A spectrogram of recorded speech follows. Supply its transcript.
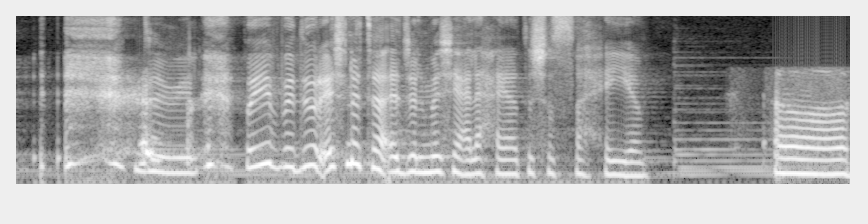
جميل طيب بدور إيش نتائج المشي على حياتك الصحية؟ آه،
